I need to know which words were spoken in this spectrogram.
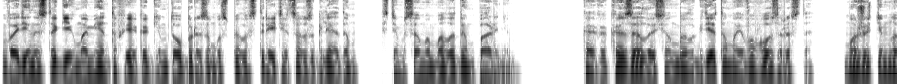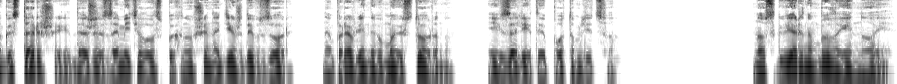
В один из таких моментов я каким-то образом успел встретиться взглядом с тем самым молодым парнем. Как оказалось, он был где-то моего возраста, может, немного старше, и даже заметил вспыхнувший надеждой взор, направленный в мою сторону, и залитое потом лицо. Но скверным было иное.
